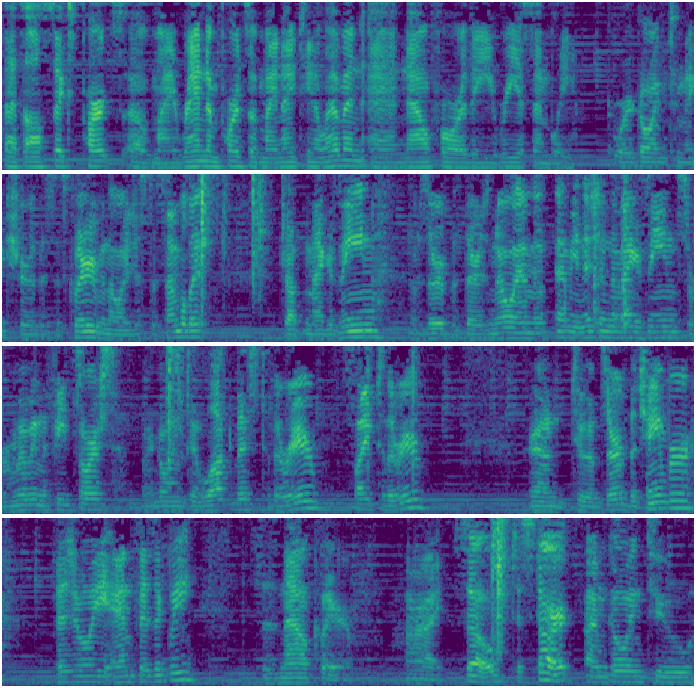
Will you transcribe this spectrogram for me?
That's all six parts of my random parts of my 1911 and now for the reassembly. We're going to make sure this is clear even though I just assembled it. Drop the magazine, observe that there's no am ammunition in the magazine, so removing the feed source. We're going to lock this to the rear, slide to the rear. We're going to observe the chamber visually and physically. This is now clear. All right, so to start, I'm going to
